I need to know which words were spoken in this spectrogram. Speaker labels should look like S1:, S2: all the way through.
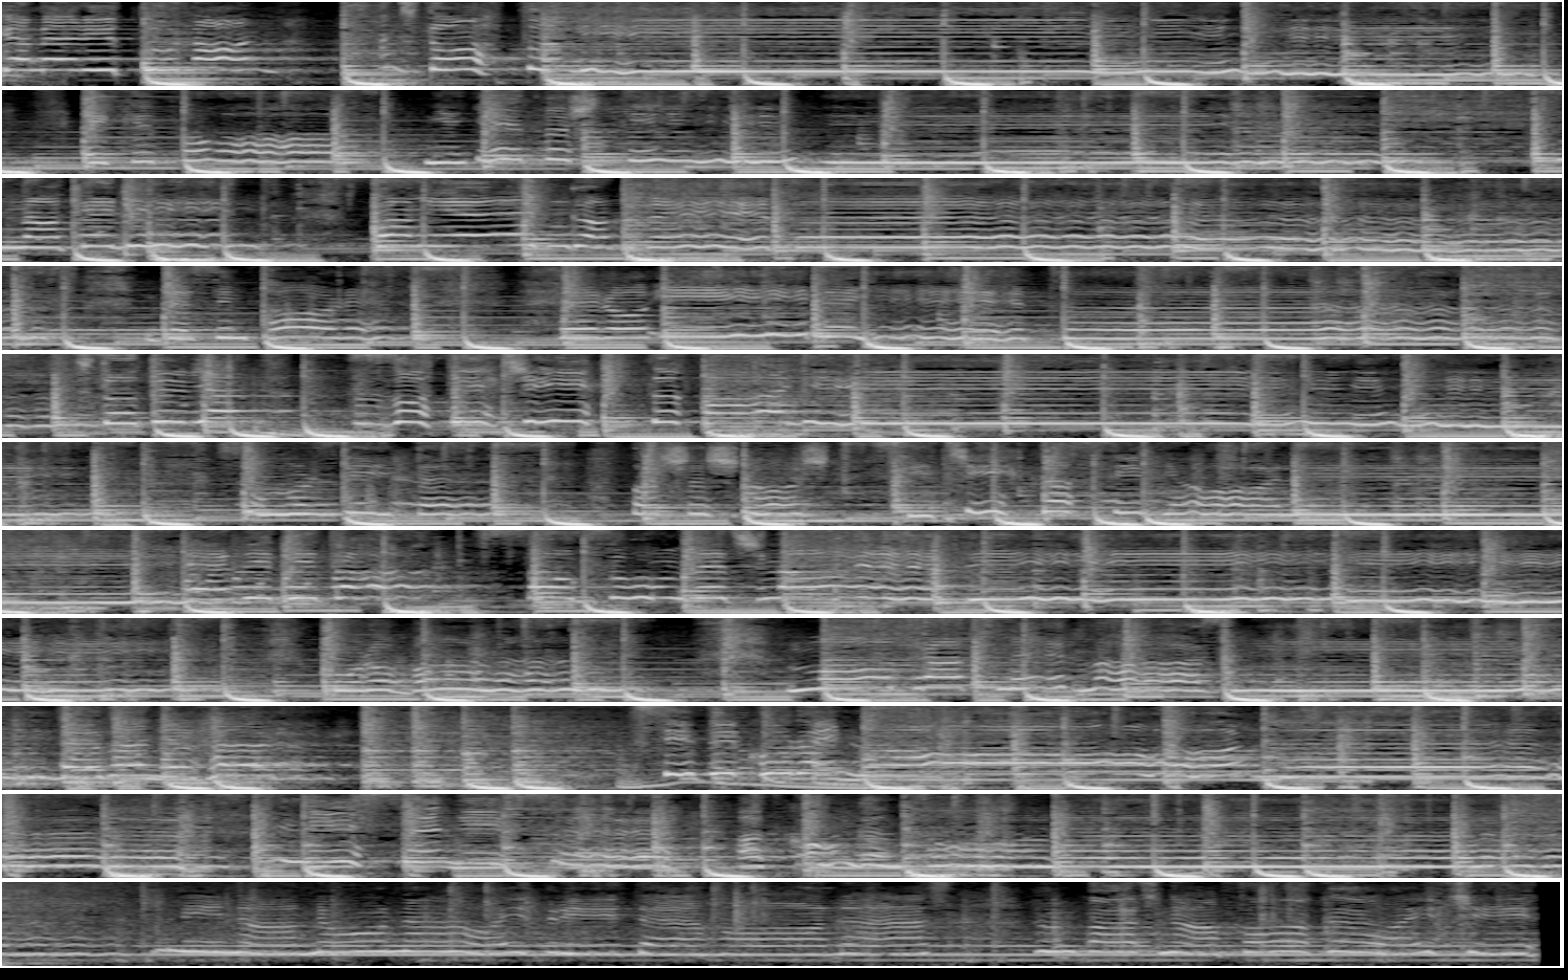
S1: Këmeri tunan Nështë të mi I ke po
S2: Një jetë vështim Në kedi Ești noș, si ci ca It's not Kaçna farkı ayçi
